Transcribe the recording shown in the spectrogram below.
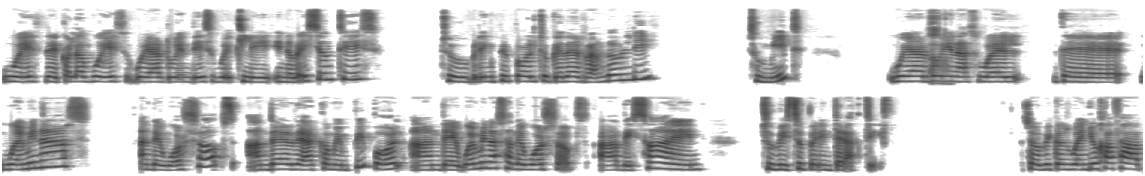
with the collab with, we are doing this weekly innovation teas to bring people together randomly to meet. We are ah. doing as well the webinars and the workshops, and there they are coming people, and the webinars and the workshops are designed to be super interactive. So, because when you have a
